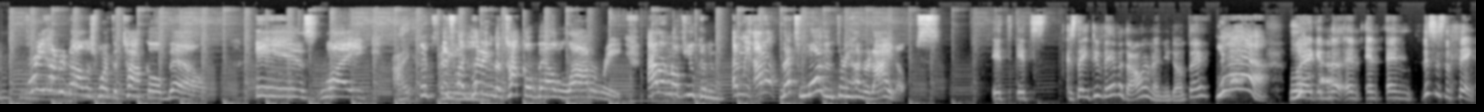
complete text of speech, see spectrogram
Mm-hmm. Three hundred dollars worth of Taco Bell is like I it's, I it's like hitting the Taco Bell lottery. I don't know if you can. I mean, I don't. That's more than three hundred items. It's it's because they do they have a dollar menu, don't they? Yeah. Like Yeah. and, the, and and and this is the thing,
